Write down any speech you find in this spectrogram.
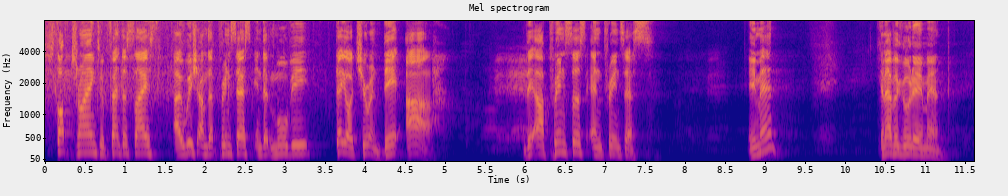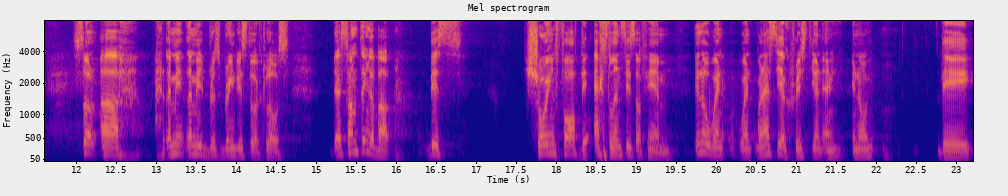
Stop trying to fantasize, I wish I'm that princess in that movie. Tell your children, they are. They are princes and princess. Amen? Can I have a good amen? So uh, let, me, let me just bring this to a close. There's something about this showing forth the excellencies of Him. You know, when, when, when I see a Christian and, you know, they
